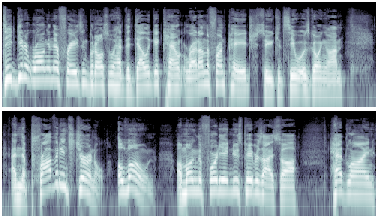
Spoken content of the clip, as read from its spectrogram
did get it wrong in their phrasing, but also had the delegate count right on the front page so you could see what was going on. And the Providence Journal alone, among the 48 newspapers I saw, headline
